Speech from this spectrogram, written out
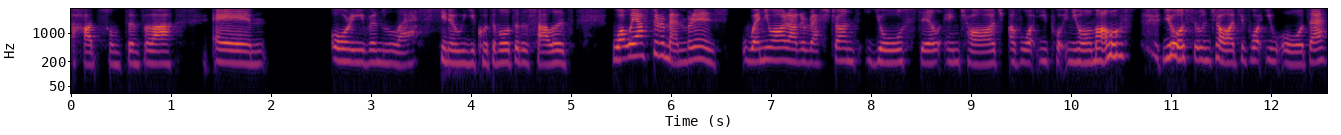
had something for that. Um, or even less. You know, you could have ordered a salad. What we have to remember is when you are at a restaurant, you're still in charge of what you put in your mouth. You're still in charge of what you order.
